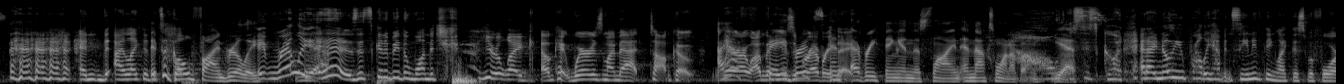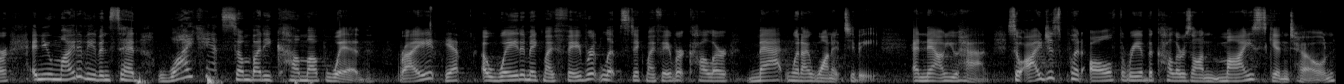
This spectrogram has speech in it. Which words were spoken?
and I like that it's a gold find, really. It really yeah. is. It's going to be the one that you, you're like, okay, where is my matte top coat? Where I have I'm going to use it for everything. and everything in this line, and that's one of them. Oh, yes. this is good. And I know you probably haven't seen anything like this before, and you might have even said, why can't somebody come up with right? Yep. A way to make my favorite lipstick, my favorite color, matte when I want it to be. And now you have. So I just put all three of the colors on my skin tone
